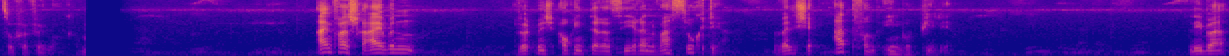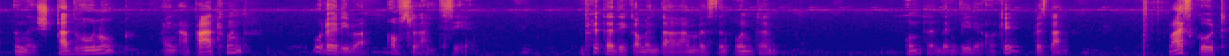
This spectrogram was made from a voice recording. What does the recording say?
zur Verfügung. Einfach schreiben, würde mich auch interessieren, was sucht ihr? Welche Art von Immobilien? Lieber eine Stadtwohnung, ein Apartment oder lieber aufs Land ziehen? Bitte die Kommentare am besten unten unter dem Video, okay? Bis dann. Mach's gut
